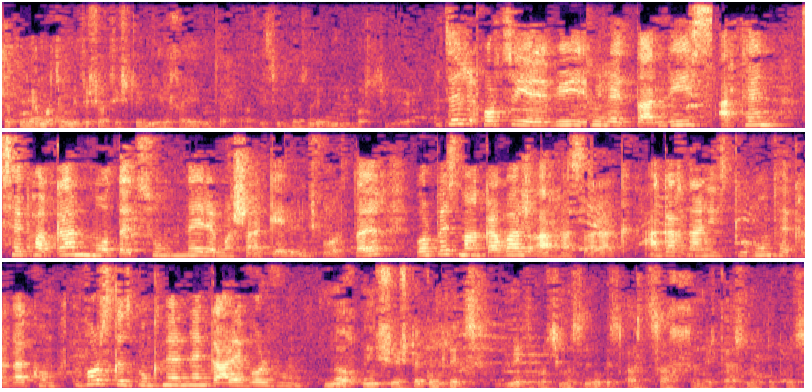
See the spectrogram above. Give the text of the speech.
Շատերի համար թվում է շատ հեշտ է երեխայի մտար հարաբեցիկ, բայց նաեւ ունի բարձությունները։ Ձեր փորձը երևի թույլ է տալիս արդեն սեփական մոտեցումները մշակել ինչ որտեղ, որպես մանկավարժ առհասարակ անկախ նրանից գյուղում թե քաղաքում, որ սկզբունքներն են կարևորվում։ Նախ մենք շեշտը կոնկրետ մեր դպրոցի մասին, որպես Արցախ ներկայացնող դպրոց,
